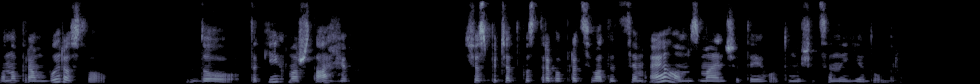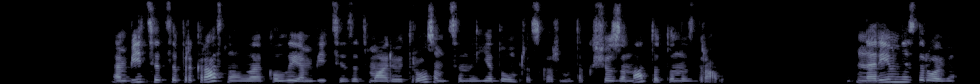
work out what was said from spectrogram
Воно прям виросло до таких масштабів, що спочатку треба працювати з цим егом, зменшити його, тому що це не є добре. Амбіції це прекрасно, але коли амбіції затьмарюють розум, це не є добре, скажімо так. Що занадто, то не здраво. На рівні здоров'я.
